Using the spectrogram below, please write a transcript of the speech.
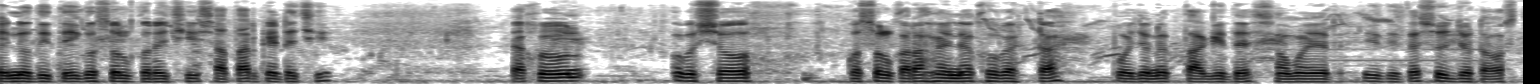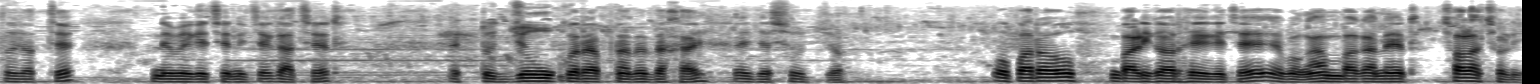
এই নদীতেই গোসল করেছি, সাঁতার কেটেছি। এখন অবশ্য গোসল করা হয় না খুব একটা। প্রয়োজনের তাগিদে, সময়ের ইদিতে সূর্যটা অস্ত যাচ্ছে, নেমে গেছে নিচে গাছের। একটু জুম করে আপনাদের দেখায় এই যে সূর্য। ওপারেও বাড়িঘর হয়ে গেছে এবং আম বাগানের ছড়াছড়ি,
